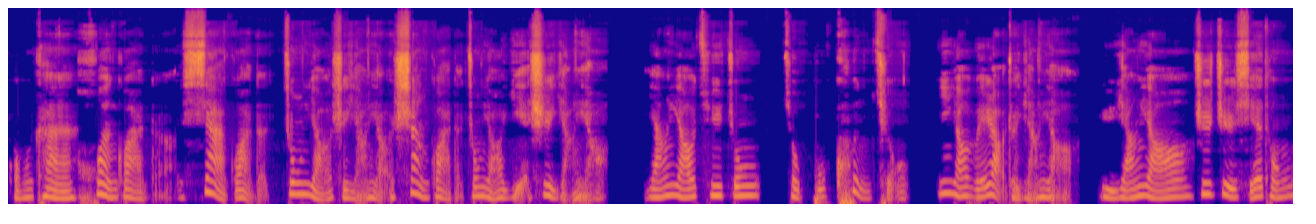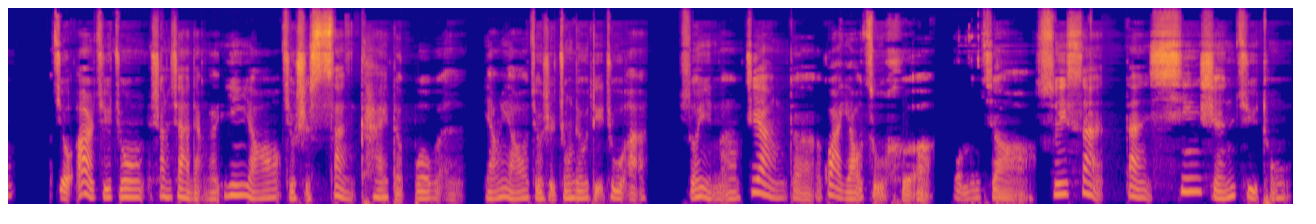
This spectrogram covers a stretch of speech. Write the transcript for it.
我们看换卦的下卦的中爻是阳爻，上卦的中爻也是阳爻。阳爻居中就不困穷，阴爻围绕着阳爻，与阳爻之志协同。九二居中，上下两个阴爻就是散开的波纹，阳爻就是中流砥柱啊。所以呢，这样的卦爻组合，我们叫虽散但心神俱通。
